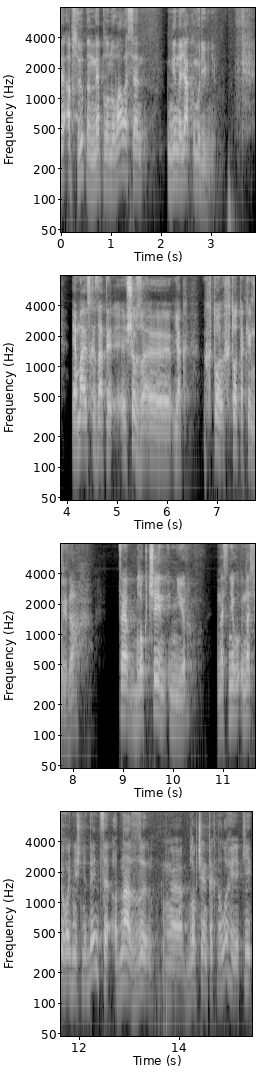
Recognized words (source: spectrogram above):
Це абсолютно не планувалося ні на якому рівні. Я маю сказати, е, що е, як, хто, хто таки ми. Да? Це блокчейн NIR. На, на сьогоднішній день це одна з е, блокчейн-технологій, які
